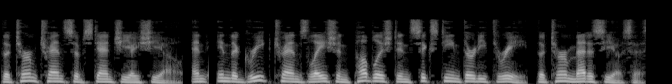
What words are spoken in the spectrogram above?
the term transubstantiatio, and, in the Greek translation published in 1633, the term metousiosis.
